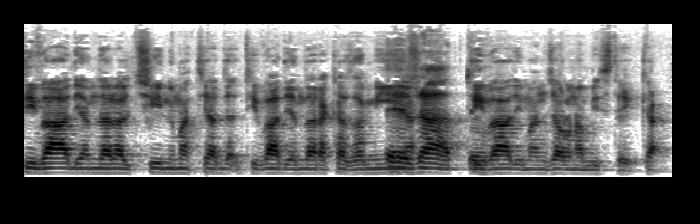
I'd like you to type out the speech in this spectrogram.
ti va di andare al cinema, ti, ad- ti va di andare a casa mia, Esatto. ti va di mangiare una bistecca.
